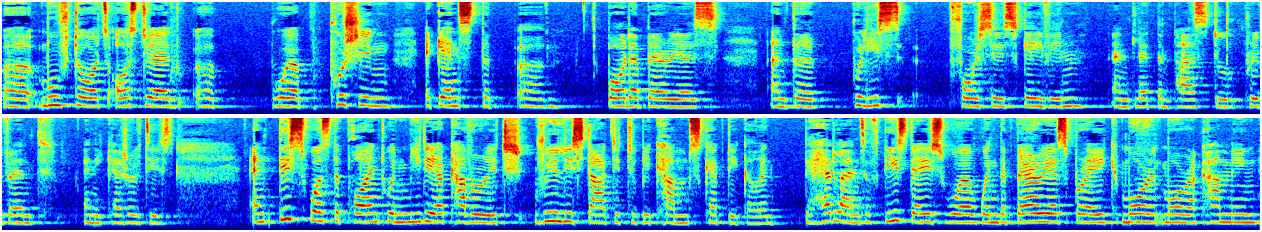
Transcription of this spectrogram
uh, moved towards Austria and uh, were pushing against the um, border barriers, and the police forces gave in and let them pass to prevent any casualties. And this was the point when media coverage really started to become skeptical. And the headlines of these days were when the barriers break, more and more are coming,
